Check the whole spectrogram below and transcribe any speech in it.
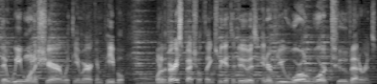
that we want to share with the American people. One of the very special things we get to do is interview World War II veterans.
